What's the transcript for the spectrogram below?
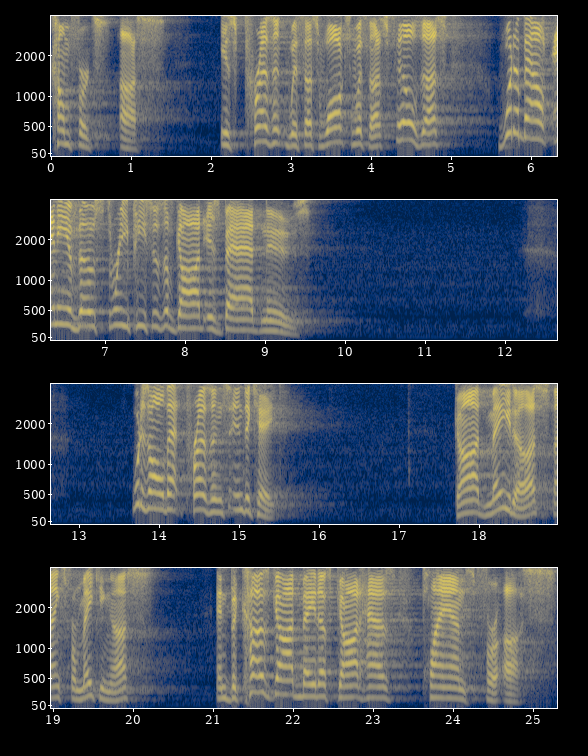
comforts us is present with us, walks with us, fills us, what about any of those three pieces of God is bad news? What does all that presence indicate? God made us, thanks for making us, and because God made us, God has plans for us.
